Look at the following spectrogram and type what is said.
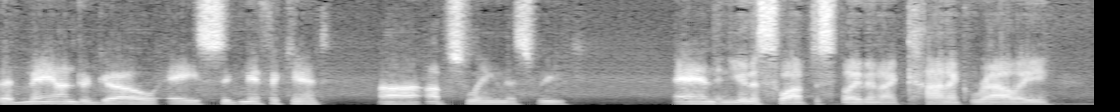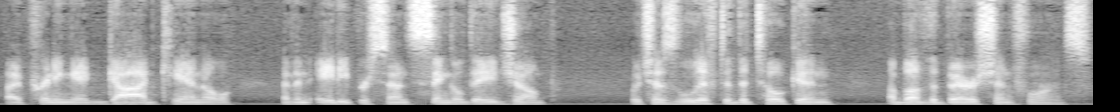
that may undergo a significant uh, upswing this week. And, And Uniswap displayed an iconic rally by printing a God candle of an 80% single day jump, which has lifted the token above the bearish influence.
